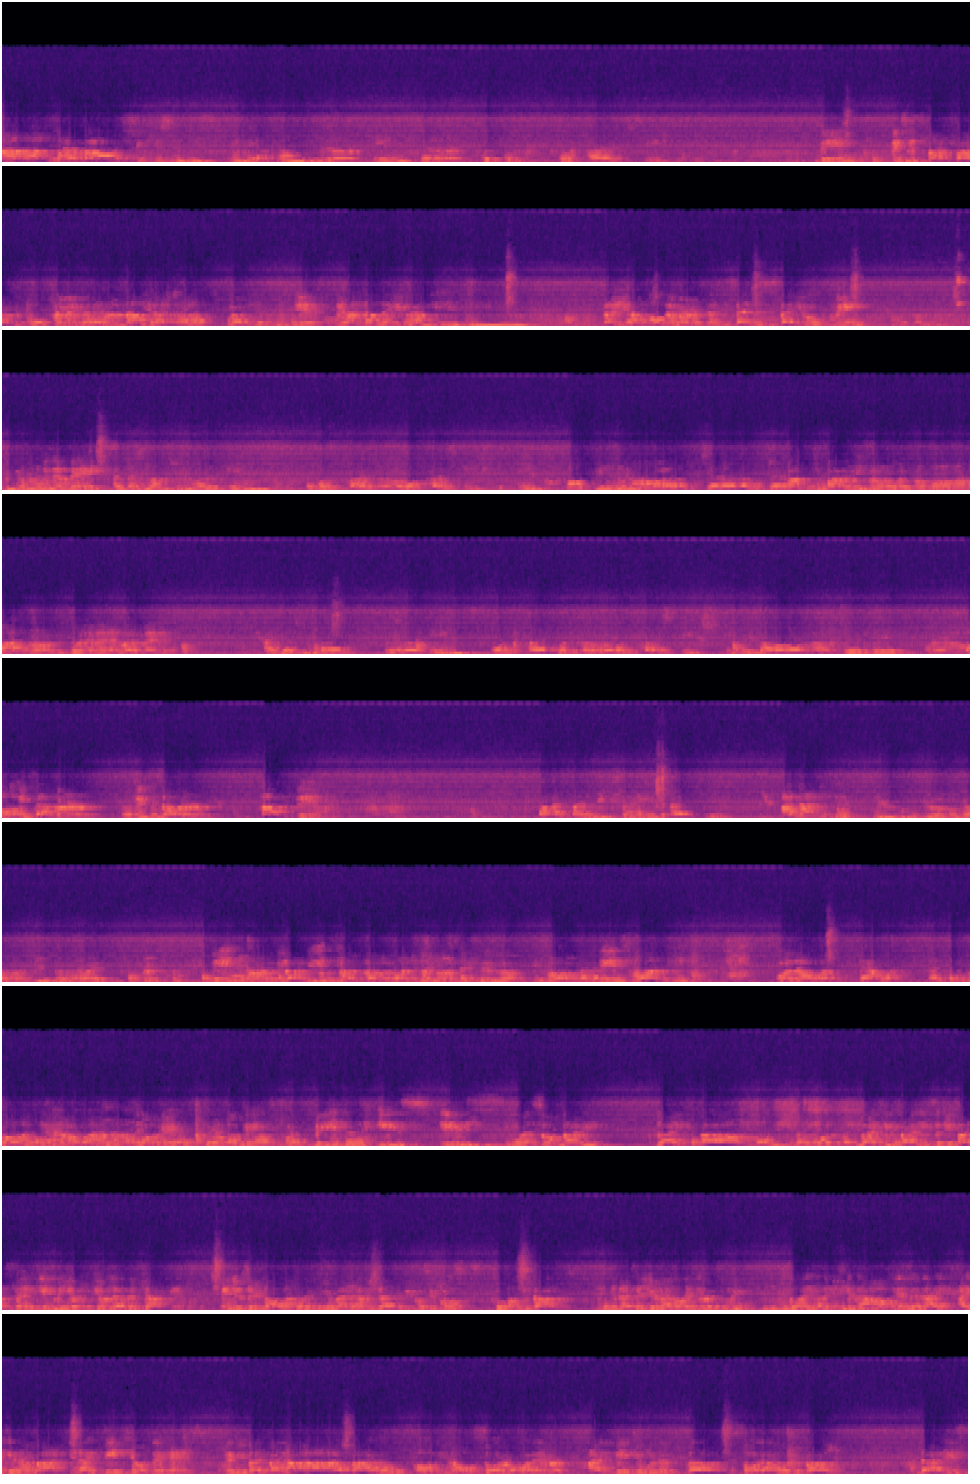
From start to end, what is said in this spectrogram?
Uh, what about Excuse me, can you tell me the things, the, what, what, what part speech this is? Been, this is past participle. Remember the hand down that, past participle. yes, the hand down that you have, that you have all the verbs and the sentences that you made Do you with the base. I just want to know the thing, what part, uh, what part speech present past, uh, Past participle. Past, wait a minute, wait a minute. I just know the things, what kind, what, uh, what part speech is now active or. Oh, it's a verb. This is a verb. Has been. But as per dictionary is active. An adjective? You, you are talking about beaten, right? Beaten. Been or That's, been? that's a adjective and this is a verb. This one or that one? That one. Oh, that one. Okay, okay. Beaten is, is when somebody, like, um, like if I, if I say, give me your, your leather jacket, and you say, no, I'm not gonna give you my leather jacket because it costs two hundred dollars. And I say, you're not gonna give it to me? So I take it out, and then I, I get a bat, and I beat you on the head. And if I find a, a, a bottle, or, you know, soda or whatever, I beat you with the, uh, the soda or the bottle. That is,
